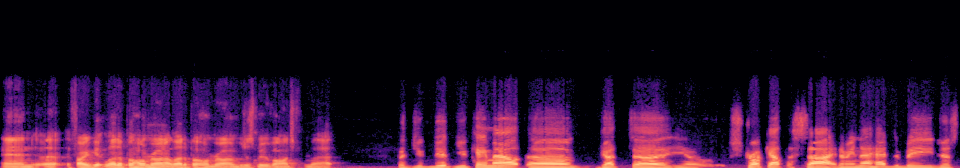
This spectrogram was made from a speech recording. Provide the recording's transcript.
And uh, if I get let up a home run, I let up a home run, and just move on from that. But you did. You came out, uh, got uh, you know struck out the side. I mean, that had to be just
